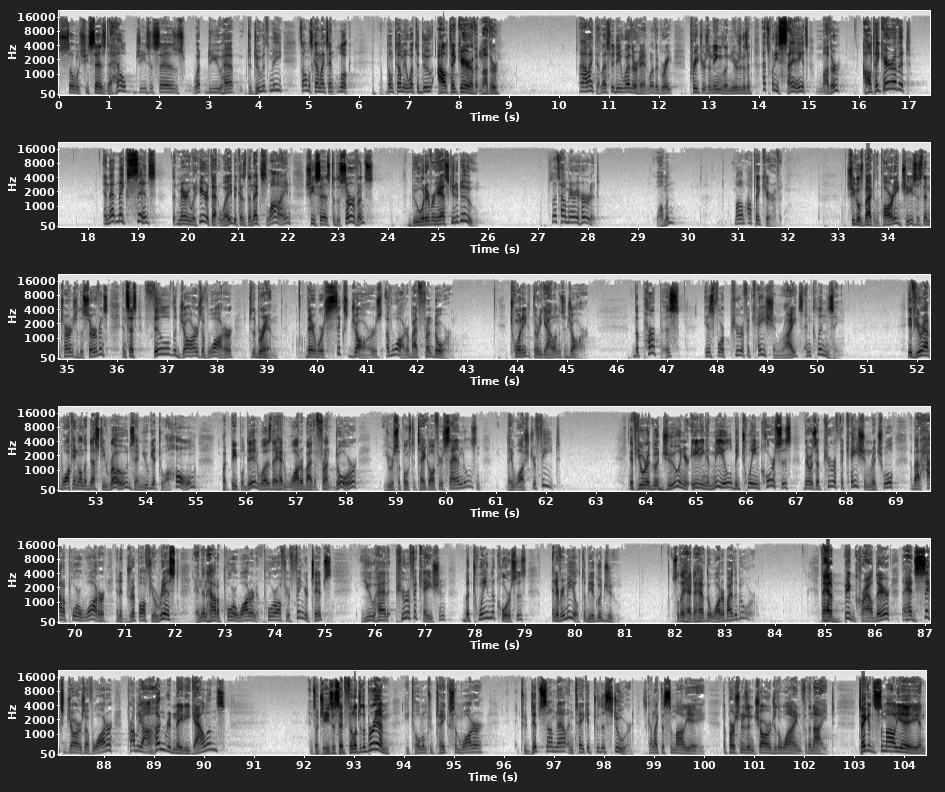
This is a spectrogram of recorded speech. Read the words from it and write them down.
So when she says to help, Jesus says, What do you have to do with me? It's almost kind of like saying, Look, don't tell me what to do, I'll take care of it, mother. I like that. Leslie D. Weatherhead, one of the great preachers in England years ago, said, That's what he's saying. It's, Mother, I'll take care of it. And that makes sense that Mary would hear it that way because the next line she says to the servants, Do whatever he asks you to do. So that's how Mary heard it. Woman, Mom, I'll take care of it. She goes back to the party. Jesus then turns to the servants and says, Fill the jars of water to the brim. There were six jars of water by the front door, 20 to 30 gallons a jar. The purpose is for purification rites and cleansing. If you're out walking on the dusty roads and you get to a home, what people did was they had water by the front door. You were supposed to take off your sandals and they washed your feet. If you were a good Jew and you're eating a meal between courses, there was a purification ritual about how to pour water and it drip off your wrist, and then how to pour water and it pour off your fingertips. You had purification between the courses and every meal to be a good Jew. So they had to have the water by the door. They had a big crowd there. They had six jars of water, probably 180 gallons. And so Jesus said, Fill it to the brim. He told them to take some water, to dip some now and take it to the steward. It's kind of like the sommelier, the person who's in charge of the wine for the night. Take it to the sommelier, and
